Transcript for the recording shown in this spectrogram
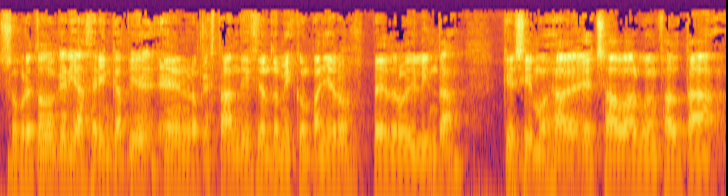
sobre todo quería hacer hincapié en lo que estaban diciendo mis compañeros, Pedro y Linda, que si hemos echado algo en falta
